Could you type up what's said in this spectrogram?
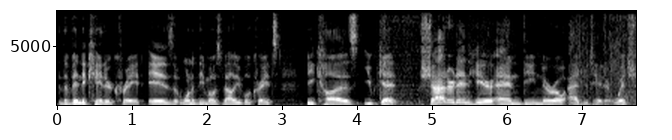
the Vindicator crate is one of the most valuable crates because you get Shattered in here and the Neuro Agitator, which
